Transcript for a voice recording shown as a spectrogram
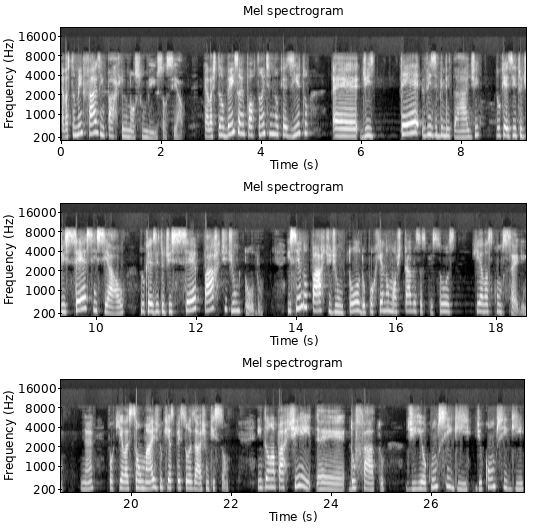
Elas também fazem parte do nosso meio social. Elas também são importantes no quesito é, de ter visibilidade, no quesito de ser essencial, no quesito de ser parte de um todo. E sendo parte de um todo, por que não mostrar para essas pessoas que elas conseguem, né? Porque elas são mais do que as pessoas acham que são. Então, a partir é, do fato de eu conseguir, de conseguir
